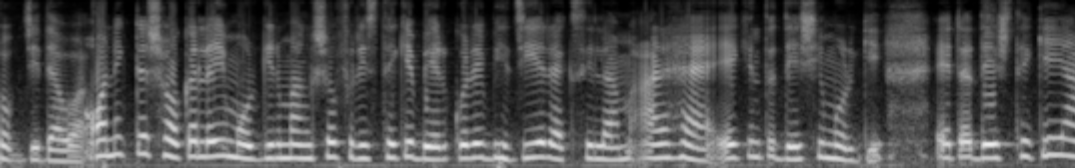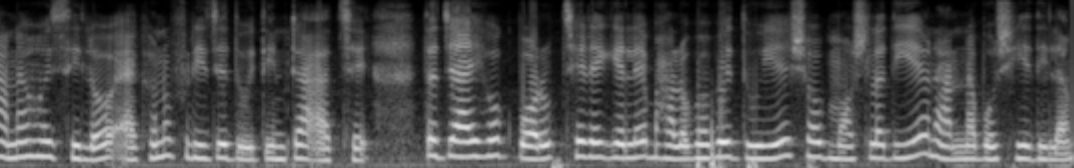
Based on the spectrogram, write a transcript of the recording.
সবজি দেওয়া। অনেকটা সকালেই মুরগির মাংস ফ্রিজ থেকে বের করে ভিজিয়ে রাখছিলাম। আর হ্যাঁ এ কিন্তু দেশি মুরগি। এটা দেশ থেকেই আনা হয়েছিল এখনও ফ্রিজে দুই তিনটা আছে। তো যাই হোক, বরফ ছেড়ে গেলে ভালোভাবে ধুয়ে সব মশলা দিয়ে রান্না বসিয়ে দিলাম।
